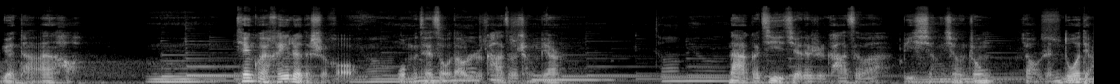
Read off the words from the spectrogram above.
愿他安好。天快黑了的时候，我们才走到日喀则城边那个季节的日喀则比想象中要人多点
